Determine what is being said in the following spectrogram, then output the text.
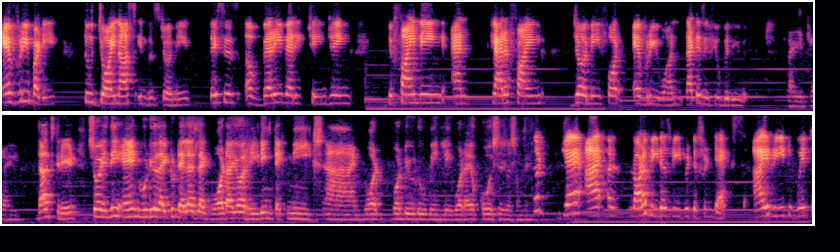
everybody to join us in this journey. This is a very, very changing, defining, and clarifying journey for everyone. That is, if you believe in it. Right, right that's great so in the end would you like to tell us like what are your reading techniques and what what do you do mainly what are your courses or something so yeah I, a lot of readers read with different decks i read with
